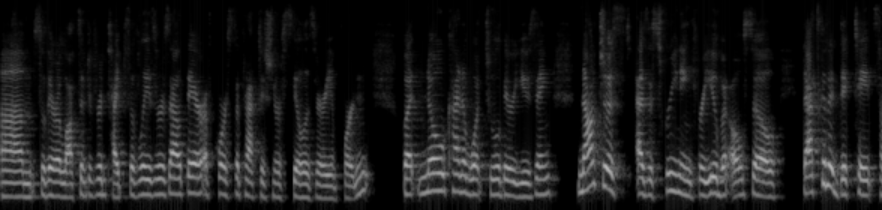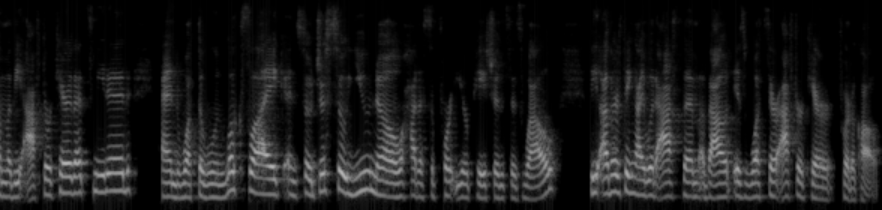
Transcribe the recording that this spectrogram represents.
Um, so there are lots of different types of lasers out there. Of course, the practitioner skill is very important, but know kind of what tool they're using, not just as a screening for you, but also that's going to dictate some of the aftercare that's needed and what the wound looks like. And so just so you know how to support your patients as well. The other thing I would ask them about is what's their aftercare protocol?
